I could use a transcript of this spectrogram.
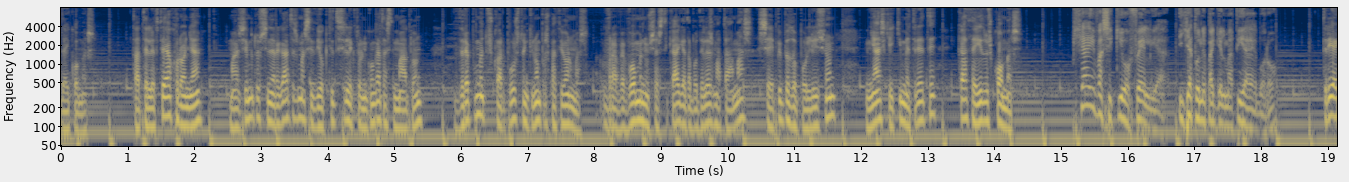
e-commerce. Τα τελευταία χρόνια, μαζί με τους συνεργάτες μας ιδιοκτήτε ηλεκτρονικών καταστημάτων, δρέπουμε τους καρπούς των κοινών προσπαθειών μας, βραβευόμενοι ουσιαστικά για τα αποτελέσματά μας σε επίπεδο πωλήσεων, μιας και εκεί μετριέται κάθε είδους commerce. Ποια η βασική ωφέλεια για τον επαγγελματία έμπορο; 360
